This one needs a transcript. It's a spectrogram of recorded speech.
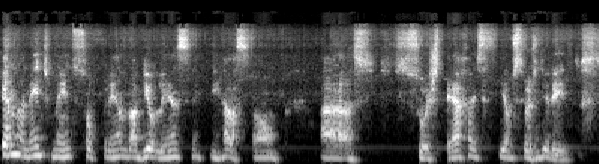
permanentemente sofrendo a violência em relação às suas terras e aos seus direitos.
